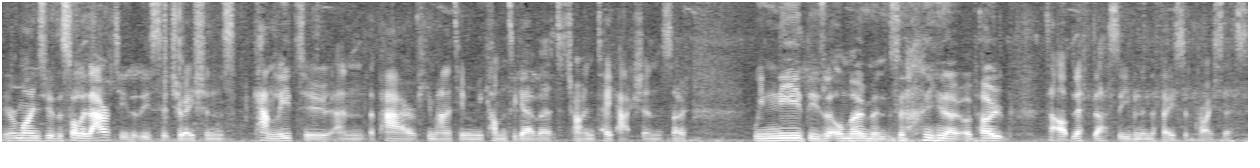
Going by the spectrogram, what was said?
It reminds you of the solidarity that these situations can lead to and the power of humanity when we come together to try and take action. So we need these little moments, you know, of hope to uplift us even in the face of crisis.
